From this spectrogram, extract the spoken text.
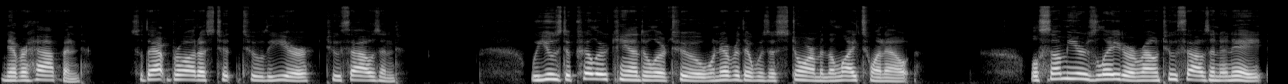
never happened. So that brought us to, to the year 2000. We used a pillar candle or two whenever there was a storm and the lights went out. Well, some years later, around 2008,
